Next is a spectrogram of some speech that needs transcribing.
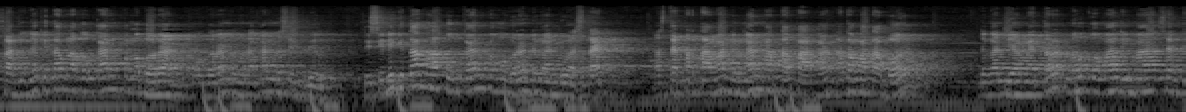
selanjutnya kita melakukan pengeboran, pengeboran menggunakan mesin drill. Di sini kita melakukan pengeboran dengan dua step. Nah, step pertama dengan mata pahat atau mata bor dengan diameter 0,5 cm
